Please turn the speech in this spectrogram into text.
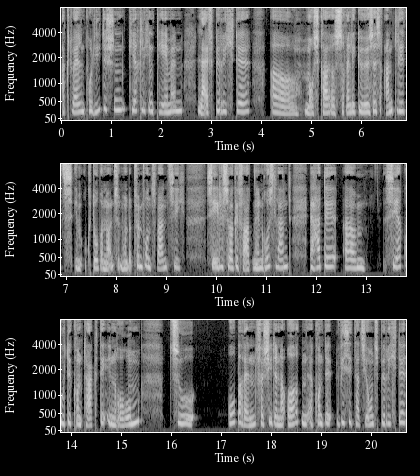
aktuellen politischen, kirchlichen Themen, Live-Berichte, äh, Moskaus religiöses Antlitz im Oktober 1925, Seelsorgefahrten in Russland. Er hatte ähm, sehr gute Kontakte in Rom zu Oberen verschiedener Orden. Er konnte Visitationsberichte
